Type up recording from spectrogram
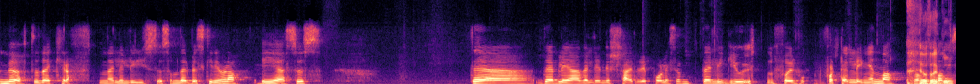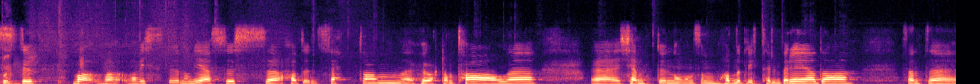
møte det kraften eller lyset som dere beskriver da, i Jesus. Det, det blir jeg veldig nysgjerrig på. Liksom. Det ligger jo utenfor fortellingen. Da. Sånn, Ja, hva, visste, du- hva, hva, hva visste hun om Jesus? Hadde hun sett ham? Hørt ham tale? Eh, Kjente hun noen som hadde blitt helbreda? Eh,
